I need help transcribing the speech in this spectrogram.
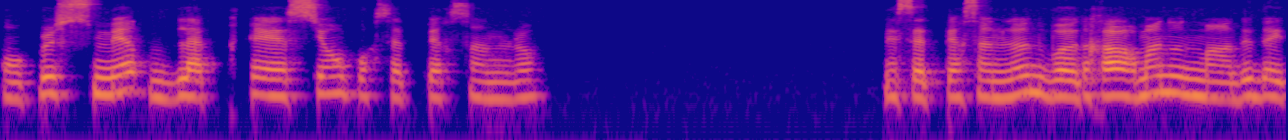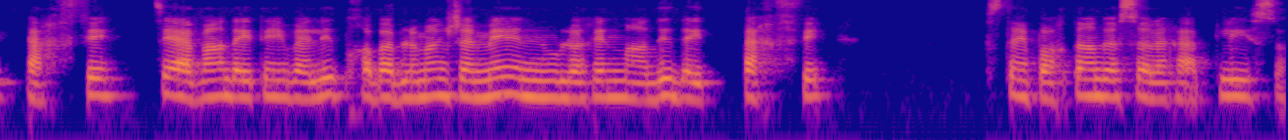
on, peut se mettre de la pression pour cette personne-là. Mais cette personne-là va rarement nous demander d'être parfait. avant d'être invalide, probablement que jamais elle nous l'aurait demandé d'être parfait. C'est important de se le rappeler, ça.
